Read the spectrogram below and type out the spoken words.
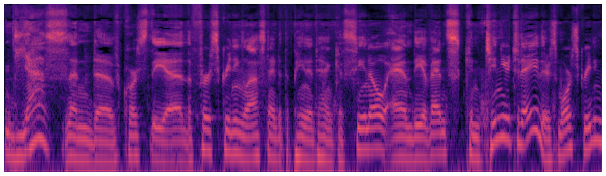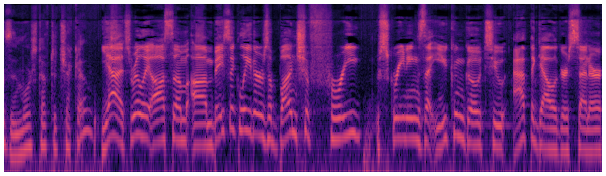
Yes, and uh, of course the uh, the first screening last night at the Painted Hand Casino, and the events continue today. There's more screenings and more stuff to check out. Yeah, it's really awesome. Um, basically, there's a bunch of free screenings that you can go to at the Gallagher Center.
